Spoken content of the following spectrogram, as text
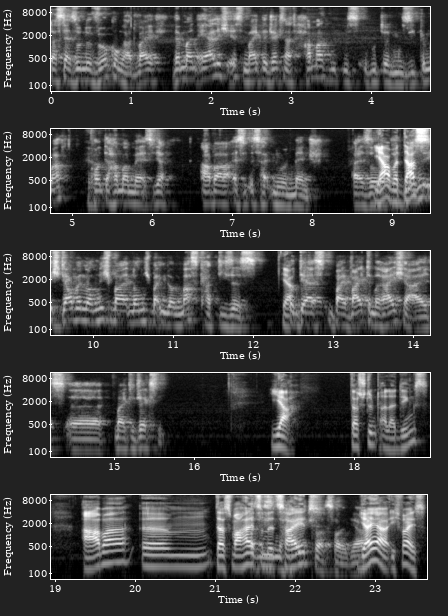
dass der so eine Wirkung hat, weil wenn man ehrlich ist, Michael Jackson hat hammergutes, gute Musik gemacht, Ja. konnte hammermäßig, aber es ist halt nur ein Mensch. Also Ja, aber das- ich glaube noch nicht mal, noch nicht mal Elon Musk hat dieses Ja. und der ist bei weitem reicher als äh, Michael Jackson. Ja, das stimmt allerdings. Aber ähm, das war halt Also so eine Zeit. ja. Ja, ja, ich weiß.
